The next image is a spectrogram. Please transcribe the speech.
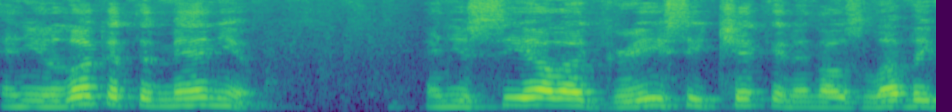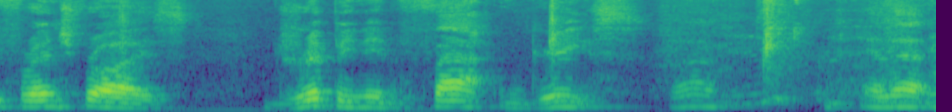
and you look at the menu and you see all that greasy chicken and those lovely french fries dripping in fat and grease. Huh? And that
